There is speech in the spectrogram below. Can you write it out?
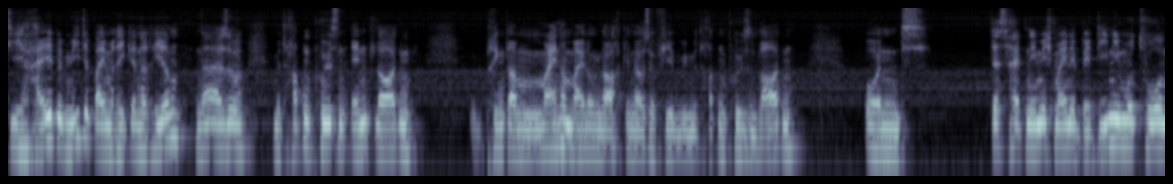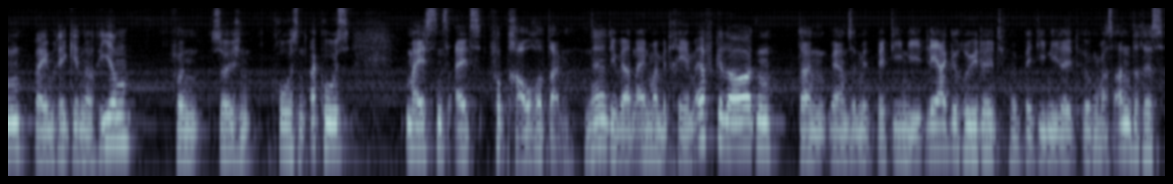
die halbe Miete beim Regenerieren. Na, also mit harten Pulsen entladen bringt dann meiner Meinung nach genauso viel wie mit harten Pulsen laden. Und deshalb nehme ich meine Bedini-Motoren beim Regenerieren von solchen großen Akkus meistens als Verbraucher dann. Ne? Die werden einmal mit RMF geladen, dann werden sie mit Bedini leer gerüdelt. Mit Bedini lädt irgendwas anderes.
